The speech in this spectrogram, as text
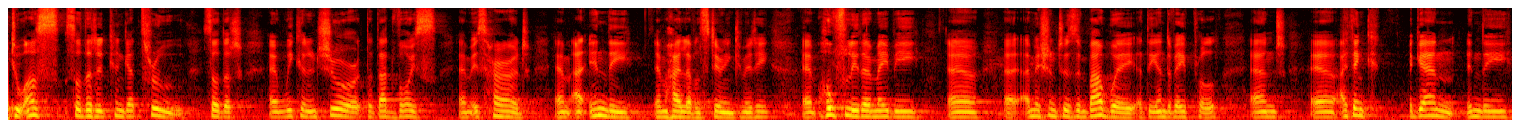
to us so that it can get through, so that um, we can ensure that that voice um, is heard um, in the um, high level steering committee. Um, hopefully, there may be uh, a mission to Zimbabwe at the end of April. And uh, I think, again, in the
